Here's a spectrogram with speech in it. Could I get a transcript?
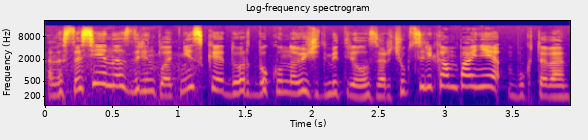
Анастасия Ноздрин, Плотницкая, Эдуард Бакунович, Дмитрий Лазарчук, телекомпания Бук-ТВ.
